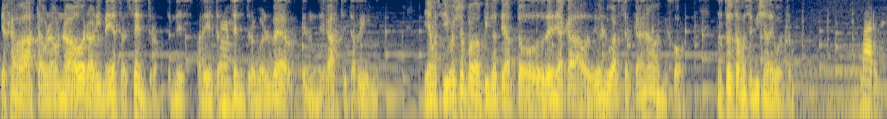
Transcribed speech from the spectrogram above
viajaba hasta una, una hora, hora y media hasta el centro, ¿entendés? Para ir hasta Ah. el centro, volver, era un desgaste terrible. Digamos, si yo puedo pilotear todo desde acá o desde un lugar cercano, es mejor. Nosotros estamos en Villa Devoto. Bárbaro.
